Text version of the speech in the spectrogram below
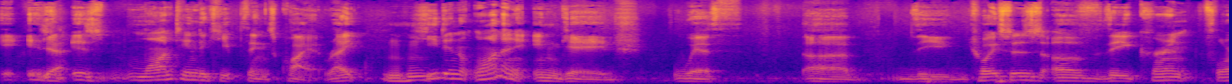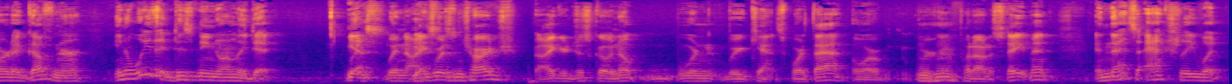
is, Yeah. is wanting to keep things quiet, right? Mm-hmm. He didn't want to engage with uh, the choices of the current Florida governor in a way that Disney normally did. Yes. When, when Yes. Iger was in charge, Iger just go, nope, we're, we can't support that, or we're Mm-hmm. going to put out a statement. And that's actually what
